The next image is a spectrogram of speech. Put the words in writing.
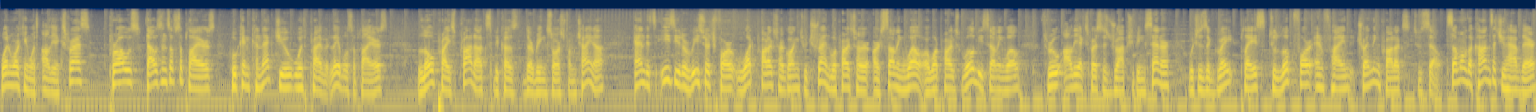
when working with AliExpress Pros, thousands of suppliers who can connect you with private label suppliers, low price products because they're being sourced from China, and it's easy to research for what products are going to trend, what products are, are selling well, or what products will be selling well through AliExpress's dropshipping center, which is a great place to look for and find trending products to sell. Some of the cons that you have there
